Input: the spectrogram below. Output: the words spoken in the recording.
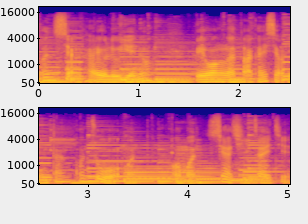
分享还有留言哦！别忘了打开小铃铛关注我们，我们下期再见。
